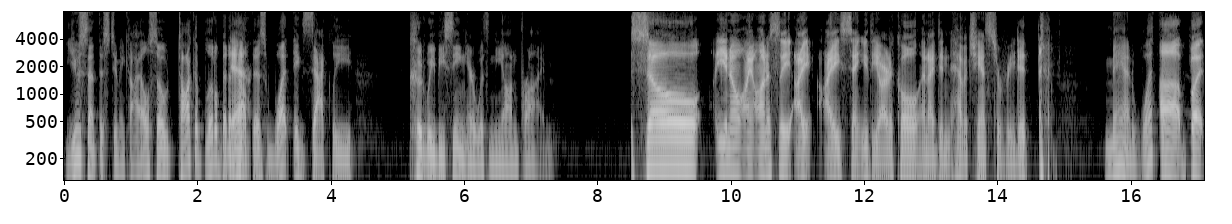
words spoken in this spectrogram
You sent this to me, Kyle. So talk a little bit Yeah. about this. What exactly could we be seeing here with Neon Prime? so, you know, I honestly I I sent you the article and I didn't have a chance to read it. Man, what the Uh, but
